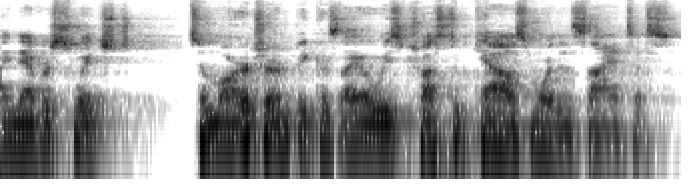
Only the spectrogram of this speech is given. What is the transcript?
I never switched to margarine because I always trusted cows more than scientists.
